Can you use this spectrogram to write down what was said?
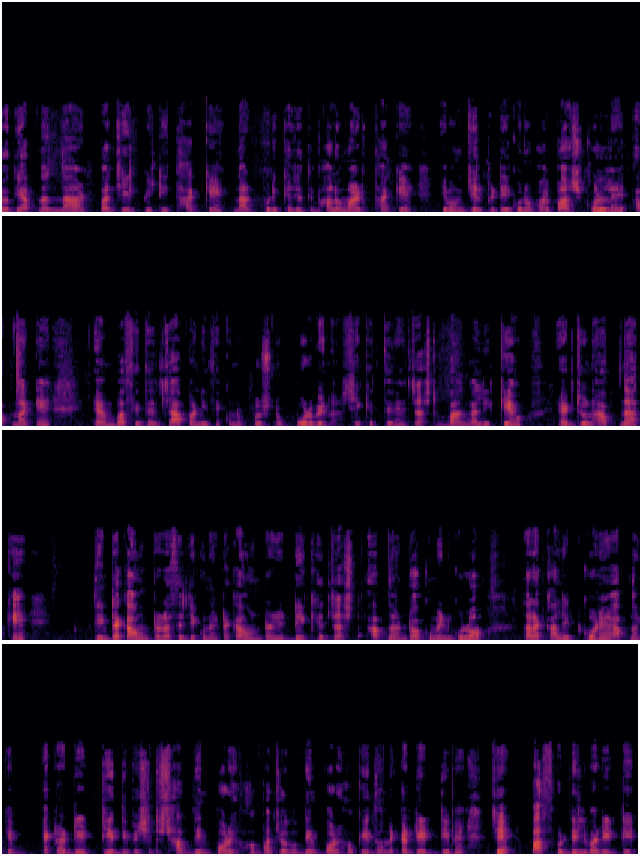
যদি আপনার নাট বা জেলপিটি থাকে, নাট পরীক্ষায় যদি ভালো মার্ক থাকে এবং জেলপিটি কোনোভাবে পাশ করলে আপনাকে এম্বাসিতে জাপানিতে কোনো প্রশ্ন পড়বে না। সেক্ষেত্রে জাস্ট বাঙালি কেউ একজন আপনাকে তিনটা কাউন্টার আছে যে কোনো একটা কাউন্টারে ডেকে জাস্ট আপনার ডকুমেন্টগুলো তারা কালেক্ট করে আপনাকে একটা ডেট দিয়ে দিবে। সেটা সাত দিন পরে হোক বা চোদ্দ দিন পরে হোক এই ধরনের একটা ডেট দিবে যে পাসপোর্ট ডেলিভারির ডেট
